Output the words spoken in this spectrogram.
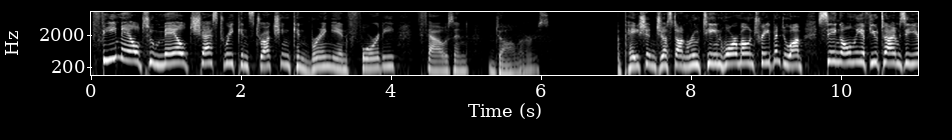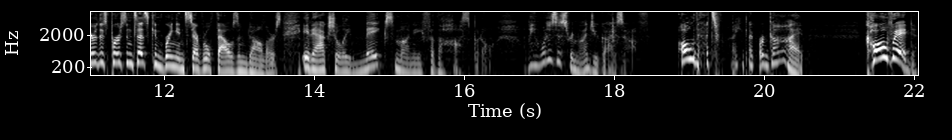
female to male chest reconstruction can bring in $40,000. A patient just on routine hormone treatment who I'm seeing only a few times a year, this person says, can bring in several thousand dollars. It actually makes money for the hospital. I mean, what does this remind you guys of? Oh, that's right. I forgot. COVID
